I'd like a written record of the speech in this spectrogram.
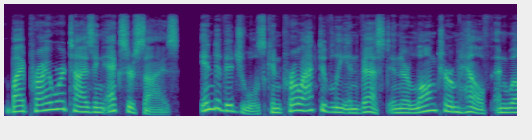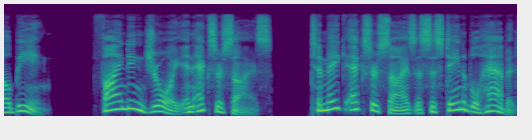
By prioritizing exercise, individuals can proactively invest in their long term health and well being. Finding joy in exercise. To make exercise a sustainable habit,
